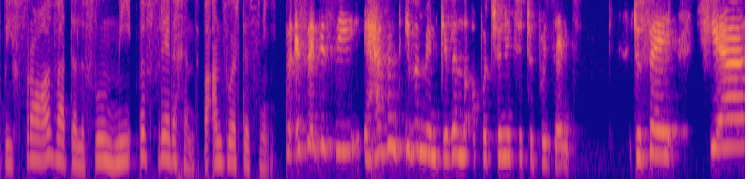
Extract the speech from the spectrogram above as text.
op die vrae wat hulle voel nie bevredigend beantwoord is nie. The SABC hasn't even been given the opportunity to present to say here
